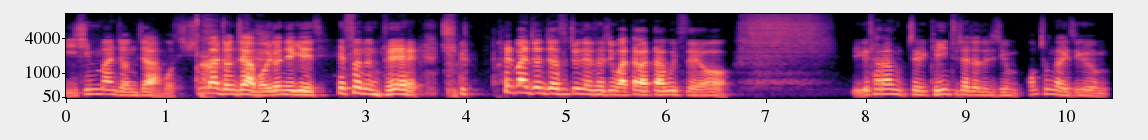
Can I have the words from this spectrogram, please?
20만 전자, 뭐 10만 전자 뭐 이런 얘기 했었는데 지금 8만 전자 수준에서 지금 왔다 갔다 하고 있어요. 이게 사람 제 개인 투자자들이 지금 엄청나게 지금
